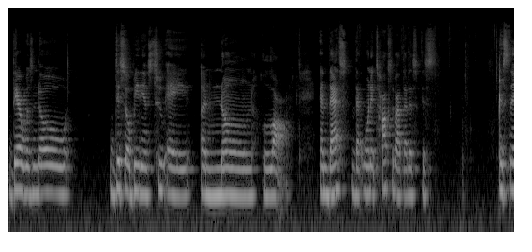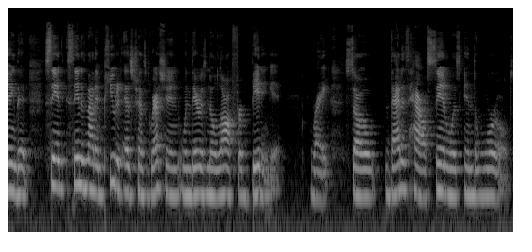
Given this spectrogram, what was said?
there was no disobedience to a a known law and that's that when it talks about that is is is saying that sin sin is not imputed as transgression when there is no law forbidding it right so that is how sin was in the world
